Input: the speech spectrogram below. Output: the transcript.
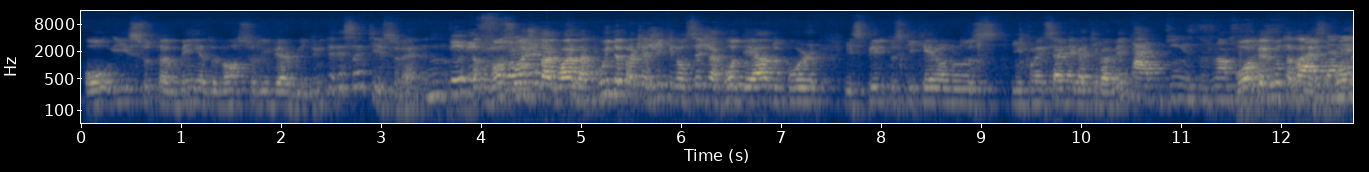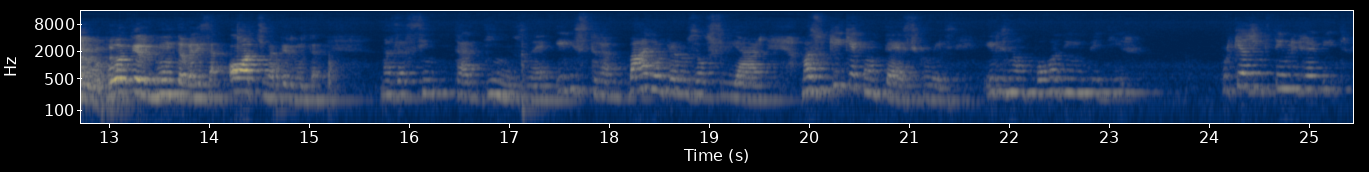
Ou isso também é do nosso livre-arbítrio? Interessante isso, né? Interessante. Então, o nosso anjo da guarda cuida para que a gente não seja rodeado por espíritos que queiram nos influenciar negativamente? Tadinhos dos nossos Boa pergunta, de Vanessa, guarda, boa né? pergunta. Boa pergunta, Vanessa. Ótima pergunta. Mas assim, tadinhos, né? Eles trabalham para nos auxiliar. Mas o que, que acontece com eles? Eles não podem impedir. Porque a gente tem o livre-arbítrio.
